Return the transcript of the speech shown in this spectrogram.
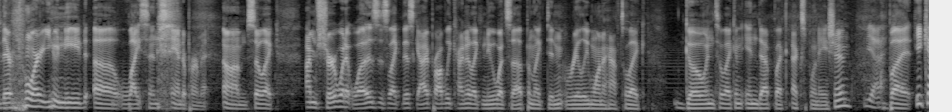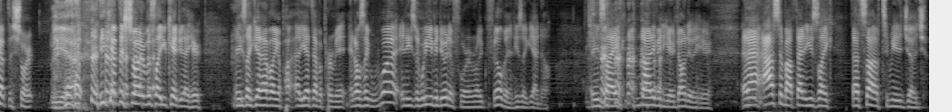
Therefore, you need a license and a permit. Um, so like. I'm sure what it was is like this guy probably kind of like knew what's up and like didn't really want to have to like go into like an in-depth like explanation. Yeah. But He kept it short. yeah, he kept it short. It was like, you can't do that here. And he's like, you have like a, you have to have a permit. And I was like, what? And he's like, what are you even doing it for? And we're like, filming. He's like, yeah, no. And he's like, not even here. Don't do it here. And I asked him about that. And he's like, that's not up to me to judge.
